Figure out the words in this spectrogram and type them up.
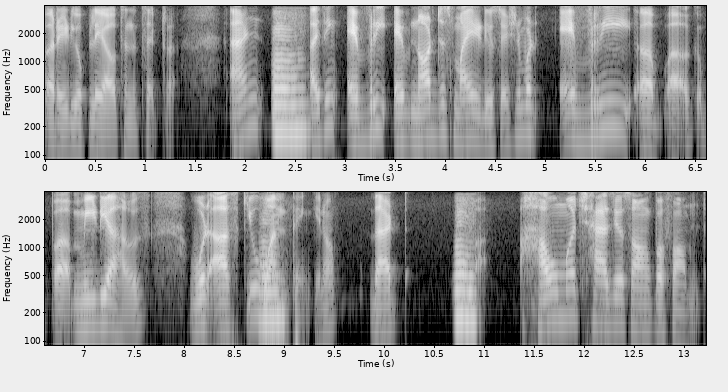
uh, radio playouts and etc. And I think every, ev- not just my radio station, but every uh, uh, uh, media house would ask you one thing, you know, that uh, how much has your song performed?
